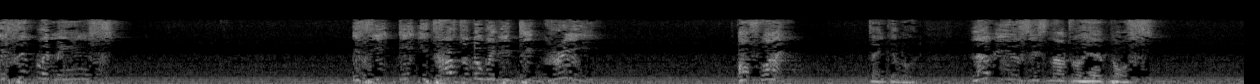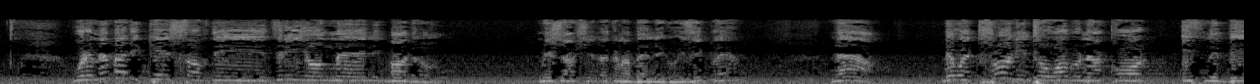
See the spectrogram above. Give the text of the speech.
It simply means it, it, it has to do with the degree of life. Thank you, Lord. Let me use this now to help us. We remember the case of the three young men in Babylon. Meshach, Shadrach, and Abednego. Is it clear? Now, they were thrown into what we now call, if may be,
